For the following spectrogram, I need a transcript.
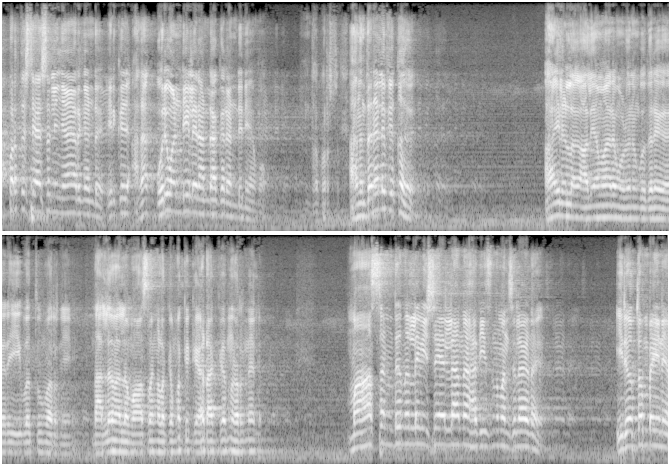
അപ്പുറത്തെ സ്റ്റേഷനിൽ ഞാൻ ഇറങ്ങണ്ട്. എനിക്ക് അതാ ഒരു വണ്ടിയിൽ രണ്ടാക്ക രണ്ടിനെയാമോ എന്താ പ്രശ്നം? അങ്ങനെ തന്നെയല്ലേ ഫിഖ്. അതിലുള്ള കാളിയന്മാരെ മുഴുവനും കുതിര കയറി ഈപത്തും പറഞ്ഞ് നല്ല നല്ല മാസങ്ങളൊക്കെ നമുക്ക് കേടാക്കെന്ന് പറഞ്ഞാൽ മാസം ഉണ്ട് എന്നുള്ള വിഷയമല്ല എന്ന് ഹദീസ് നിന്ന് മനസ്സിലായത് ഇരുപത്തി ഒമ്പതിന്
